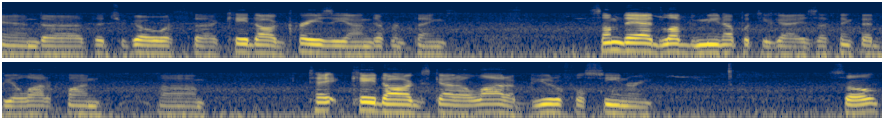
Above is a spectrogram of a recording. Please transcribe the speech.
and uh, that you go with uh, K-Dog Crazy on different things. Someday I'd love to meet up with you guys. I think that'd be a lot of fun. Um, K-Dog's got a lot of beautiful scenery. So,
